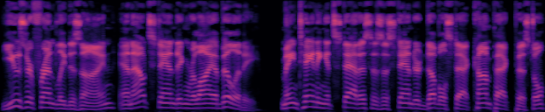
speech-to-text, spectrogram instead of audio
user-friendly design, and outstanding reliability. Maintaining its status as a standard double-stack compact pistol,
